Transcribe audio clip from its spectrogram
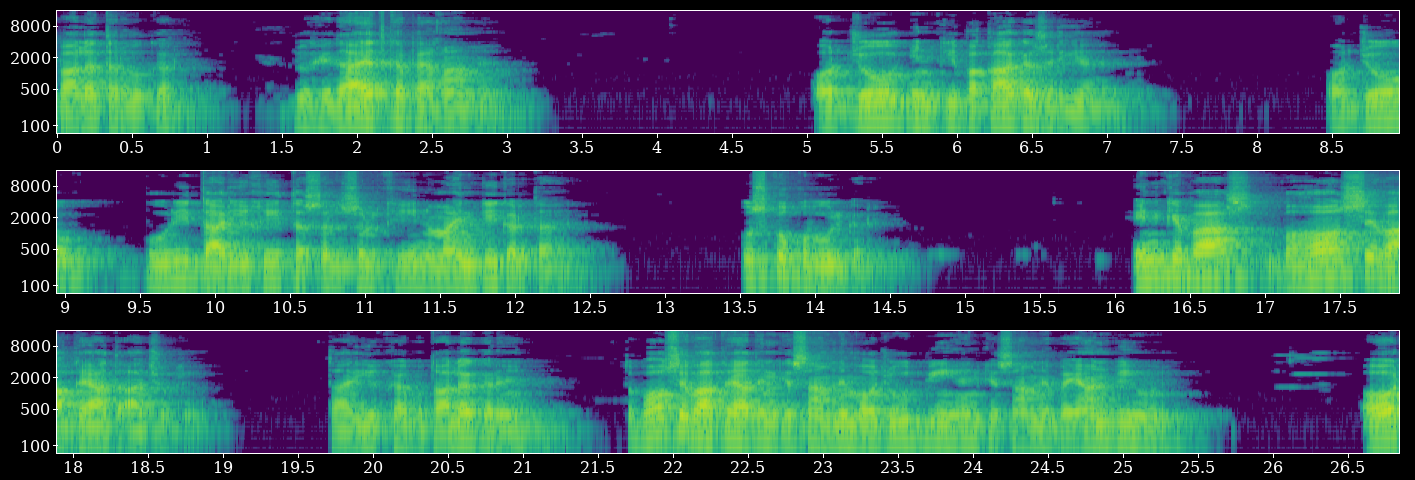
بالا تر ہو کر جو ہدایت کا پیغام ہے اور جو ان کی بقا کا ذریعہ ہے اور جو پوری تاریخی تسلسل کی نمائندگی کرتا ہے اس کو قبول کرے ان کے پاس بہت سے واقعات آ چکے۔ ہیں تاریخ کا مطالعہ کریں تو بہت سے واقعات ان کے سامنے موجود بھی ہیں، ان کے سامنے بیان بھی ہوئے۔ اور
